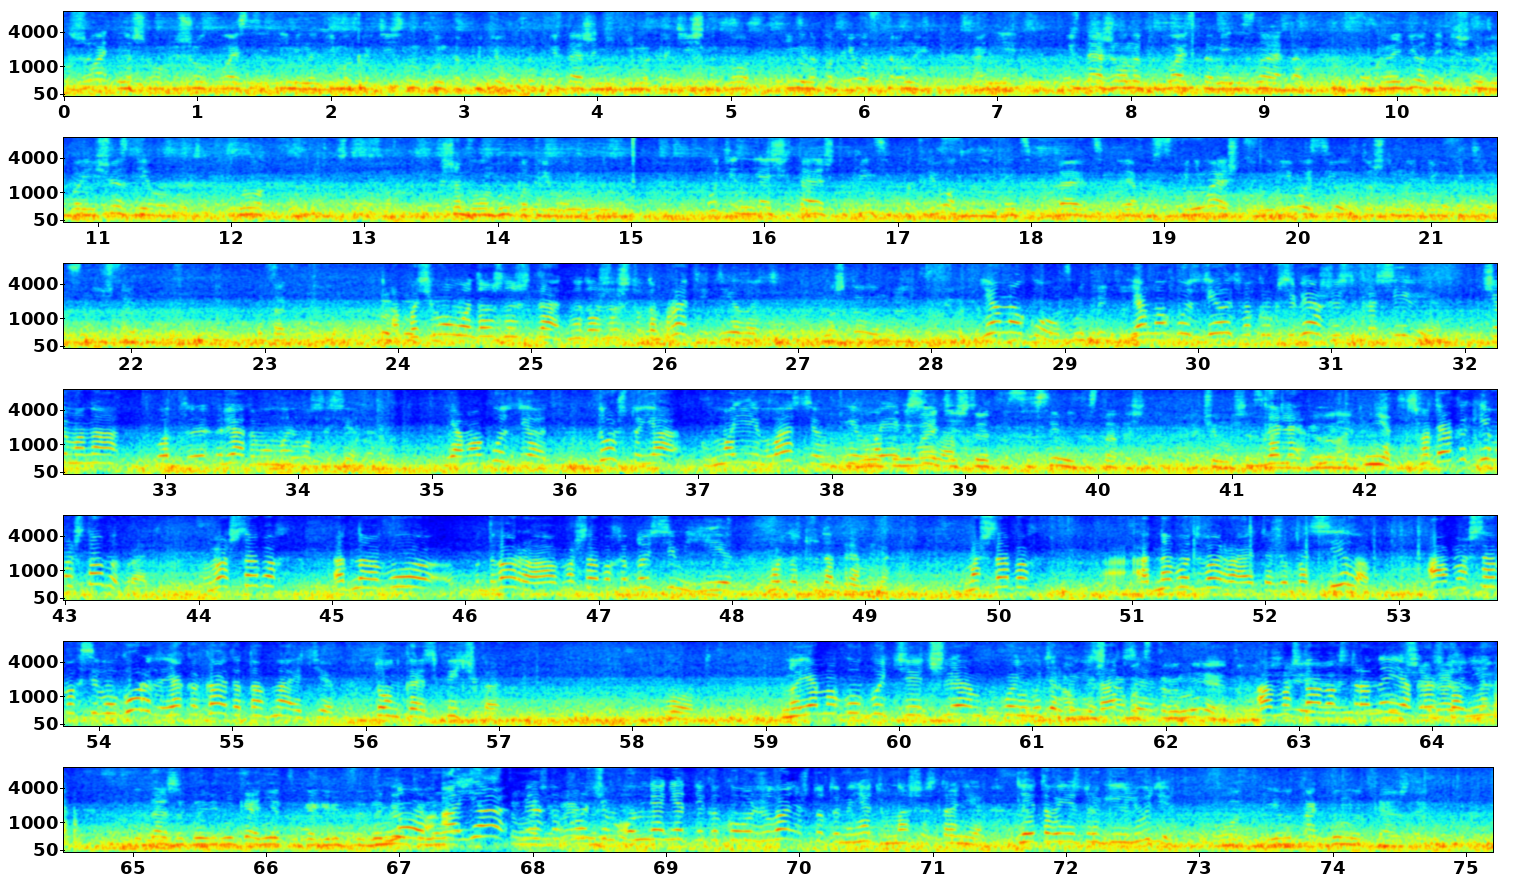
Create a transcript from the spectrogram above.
желательно, чтобы он пришел к власти именно демократичным каким-то путем. Ну пусть даже не демократичным, но именно патриот страны, а не пусть даже он эту власть там, я не знаю, там украдет или что-либо еще сделает, но чтобы он был патриотом. Путин, я считаю, что принцип патриота мне, в принципе, нравится. Но я просто понимаю, что не в его силах то, что мы от него хотим. Вот так. А почему мы должны ждать? Мы должны что-то брать и делать. Ну что вы можете сделать? Я могу. Вот смотрите, Я я- могу сделать вокруг себя жизнь красивее, чем она вот э, рядом у моего соседа. Я могу сделать то, что я в моей власти и в Вы моих понимаете, силах. что это совсем недостаточно, о чем мы сейчас Для- говорили. Нет, смотря какие масштабы брать. В масштабах одного двора, в масштабах одной семьи, можно сюда прямо ехать. В масштабах а, одного двора это же под силам, а в масштабах всего города я какая-то там, знаете, тонкая спичка. Вот. Но я могу быть э, членом какой-нибудь А в масштабах организации. страны это вообще... А в масштабах страны я даже- гражданин. Даже, наверняка нет, как говорится, намека Ну, на а я, между прочим, у меня нет никакого желания что-то менять в нашей стране. Для этого есть другие люди. Вот, и вот так думает каждый,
